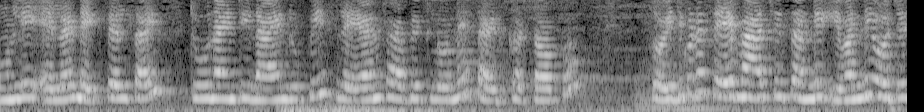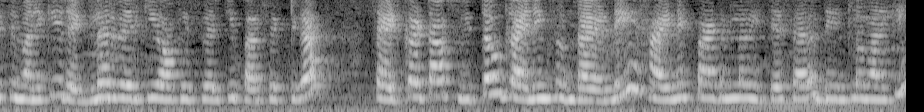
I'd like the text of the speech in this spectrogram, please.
Only L and XL size two ninety nine rupees rayon ఫ్యాబ్రిక్లోనే సైడ్ కట్ టాప్ సో ఇది కూడా సేమ్ మ్యాచెస్ అండి. ఇవన్నీ వచ్చేసి మనకి రెగ్యులర్ వేర్కి ఆఫీస్ వేర్కి పర్ఫెక్ట్గా side cut tops without linings ఉంటాయండి. హైనెక్ ప్యాటర్న్లో ఇచ్చేసారు. దీంట్లో మనకి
